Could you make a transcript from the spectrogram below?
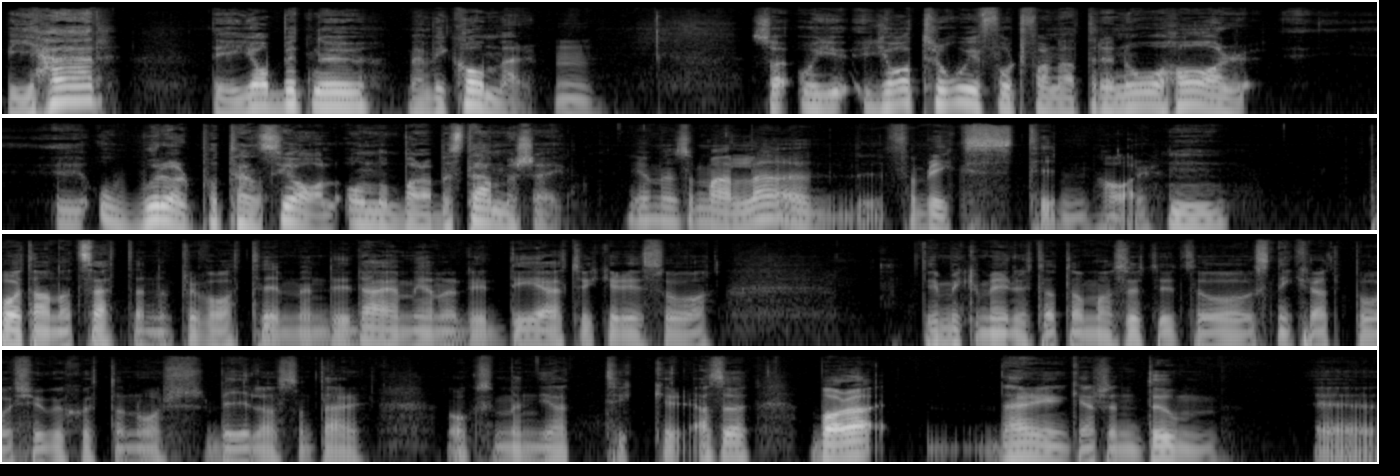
Vi är här, det är jobbigt nu, men vi kommer. Mm. Så, och jag tror ju fortfarande att Renault har eh, oerhörd potential om de bara bestämmer sig. ja, men som alla fabriksteam har. Mm. På ett annat sätt än ett privatteam. Men det är där jag menar, det är det jag tycker är så Det är mycket möjligt att de har suttit och snickrat på 2017 års bilar och sånt där också. Men jag tycker, alltså bara Det här är kanske en dum eh,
